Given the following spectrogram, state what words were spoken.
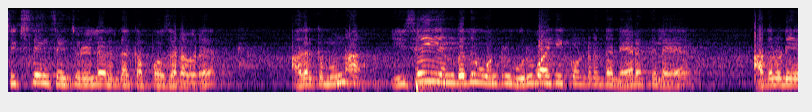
சிக்ஸ்டீன் செஞ்சுரியில் இருந்த கம்போசர் அவர். அதற்கு முன்னால் இசை என்பது ஒன்று உருவாகி கொண்டிருந்த நேரத்தில் அதனுடைய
